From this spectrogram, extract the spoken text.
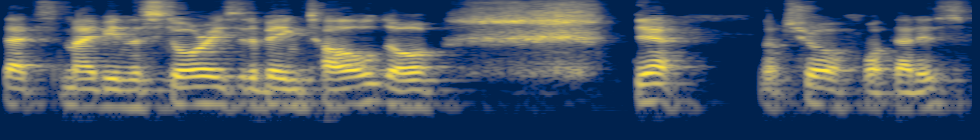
that's maybe in the stories that are being told, or yeah, not sure what that is.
